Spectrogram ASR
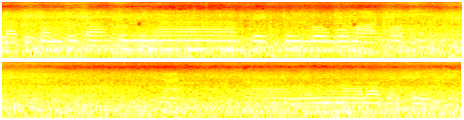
malapit ang puntahan ko ni na President Bongbong Marcos yan uh, meron mga ladder tape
